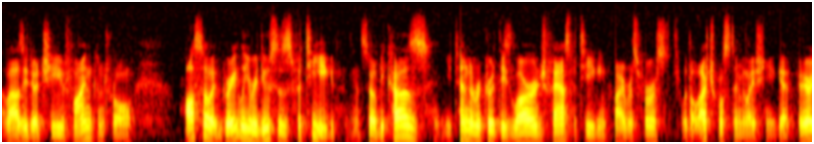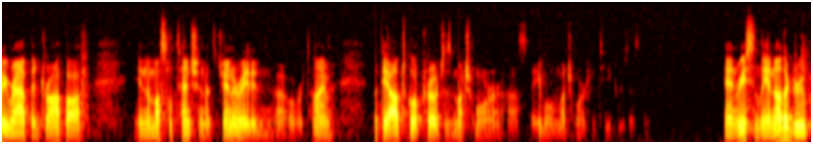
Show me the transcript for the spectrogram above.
allows you to achieve fine control. Also, it greatly reduces fatigue. And so because you tend to recruit these large, fast fatiguing fibers first with electrical stimulation, you get very rapid drop off in the muscle tension that's generated uh, over time. But the optical approach is much more uh, stable, much more fatigue resistant. And recently another group,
